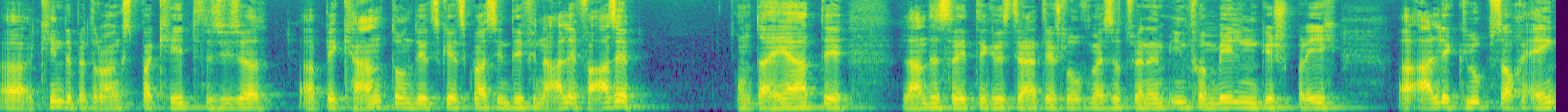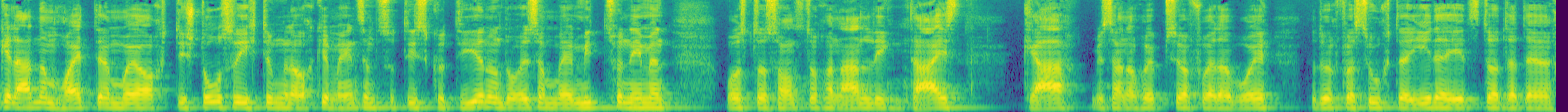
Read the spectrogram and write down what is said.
äh, Kinderbetreuungspaket. Das ist ja bekannt und jetzt geht's quasi in die finale Phase. Und daher hat die Landesrätin Christiane Teschel-Hofmeister zu einem informellen Gespräch alle Clubs auch eingeladen, um heute einmal auch die Stoßrichtungen auch gemeinsam zu diskutieren und alles einmal mitzunehmen, was da sonst noch an Anliegen da ist. Klar, wir sind auch halb so vor der Wahl. Dadurch versucht ja jeder jetzt da, der, der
